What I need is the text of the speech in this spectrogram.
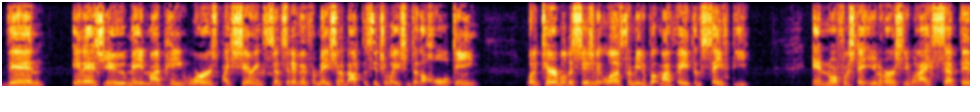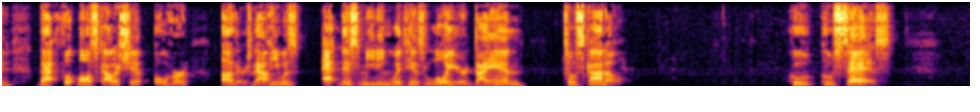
Then NSU made my pain worse by sharing sensitive information about the situation to the whole team. What a terrible decision it was for me to put my faith and safety in Norfolk State University when I accepted that football scholarship over others. Now, he was at this meeting with his lawyer, Diane Toscano, who, who says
